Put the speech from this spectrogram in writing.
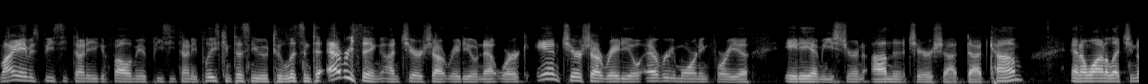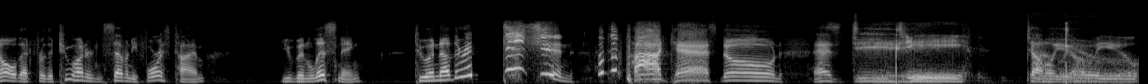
My name is PC Tunney. You can follow me at PC Tunney. Please continue to listen to everything on Chairshot Radio Network and Chairshot Radio every morning for you, 8 a.m. Eastern on the chairshot.com. And I want to let you know that for the 274th time, you've been listening to another edition of the podcast known as D. W. W.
